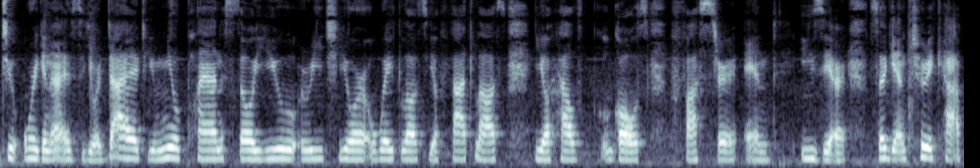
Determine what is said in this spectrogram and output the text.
to organize your diet, your meal plan, so you reach your weight loss, your fat loss, your health goals faster and easier. So again, to recap,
